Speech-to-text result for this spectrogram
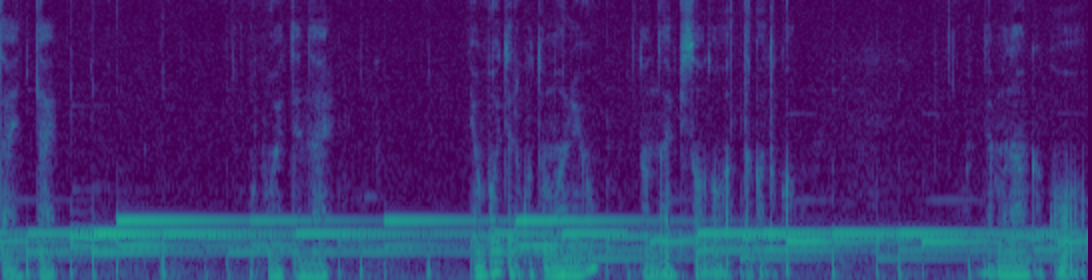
大体。覚えてない。覚えてることもあるよ。どんなエピソードがあったかとか。でもなんかこ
